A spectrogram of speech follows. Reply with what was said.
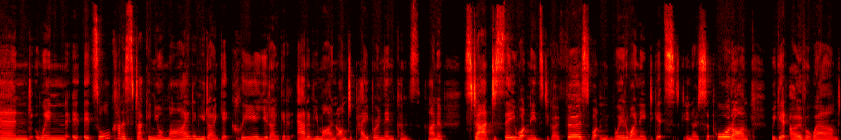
And when it, it's all kind of stuck in your mind and you don't get clear, you don't get it out of your mind onto paper and then kind of start to see what needs to go first, what where do I need to get you know support on, we get overwhelmed.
